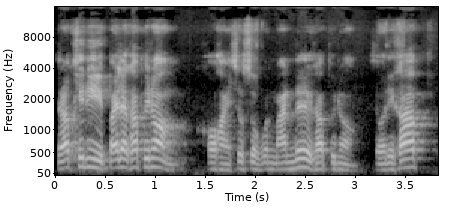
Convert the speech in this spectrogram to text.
สำหรับคลิปนี้ไปแล้วครับพี่น้องขอให้สุขๆมันๆเด้อครับพี่น้อง สวัสดีครับ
